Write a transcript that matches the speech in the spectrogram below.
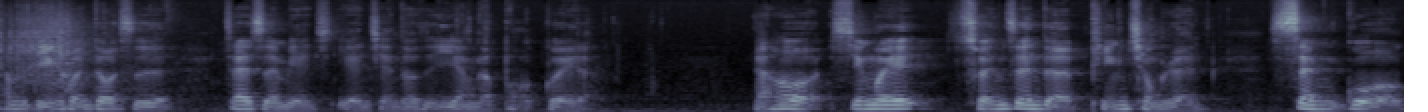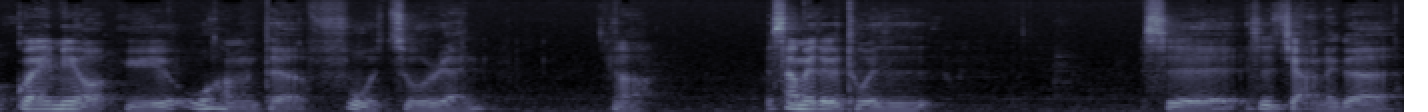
他们灵魂都是在神眼眼前都是一样的宝贵的。然后行为纯正的贫穷人胜过乖谬愚妄的富足人啊。上面这个图是是是讲那个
